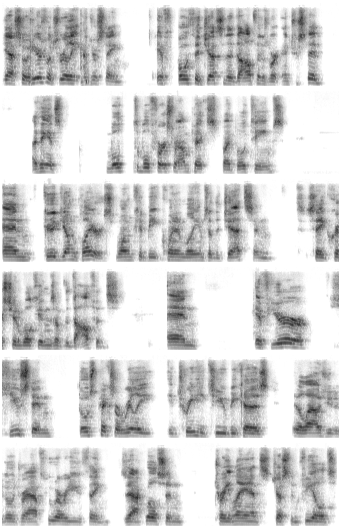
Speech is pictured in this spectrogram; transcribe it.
Yeah. So here's what's really interesting. If both the Jets and the Dolphins were interested, I think it's multiple first round picks by both teams and good young players. One could be Quinnen Williams of the Jets and say Christian Wilkins of the Dolphins. And if you're Houston, those picks are really intriguing to you because it allows you to go draft whoever you think Zach Wilson, Trey Lance, Justin Fields.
